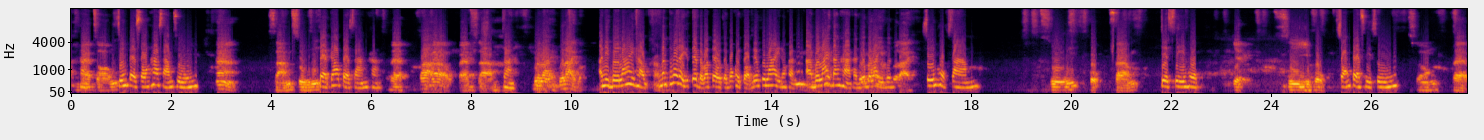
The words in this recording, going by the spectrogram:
น์แปดสองศูนย์แปดสองห้าสามศูนย์ห้าสามศูนย์แปดเก้าแปดสามค่ะ แปด เก้าแปดสามจ้ะเบอร์ไลน์เบอร์ไล่บ่ อันนี้เบอร์ไล่ค่ะ ครับ มันโทษได้อยู่แต่แบบว่าแต้วจะบอกค่อยตอบเร็วคือไล่เนาะค่ะอ่าเบอร์ไล่ตั้งหากค่ะเดี๋ยวเบอร์ไล่อีกเบอร์เบอร์ไล่ศูนย์หกสามศูนย์หกสามเจ็ดสี่หกเจ็ดสี่หกสองแปดสี่ศูนย์สองแปด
